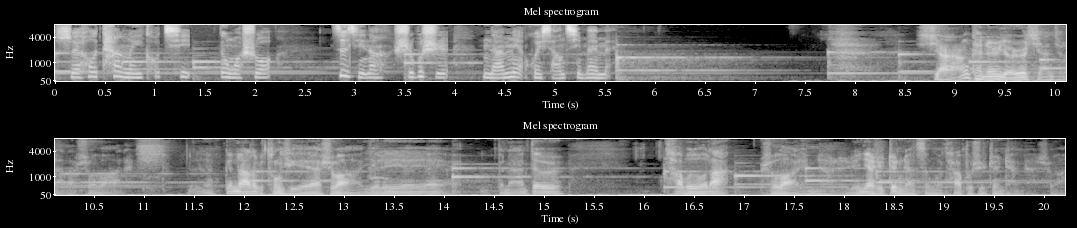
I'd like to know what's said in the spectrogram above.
随后叹了一口气，跟我说。自己呢，时不时难免会想起妹妹。想肯定是有人想起来了，说吧跟他那个同学是吧？有的也本来都差不多大，说吧，人家是正常生活，他不是正常的，是吧？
